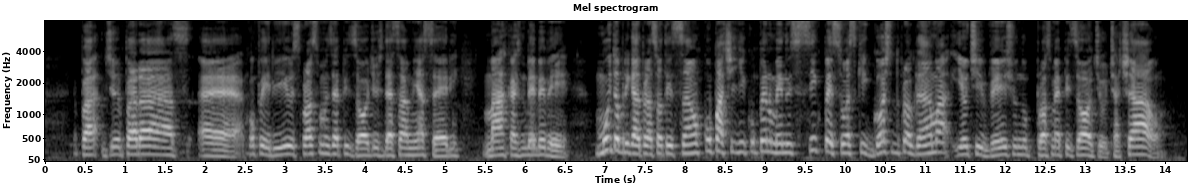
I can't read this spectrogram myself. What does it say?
para, de, para é, conferir os próximos episódios dessa minha série Marcas no BBB. Muito obrigado pela sua atenção. Compartilhe com pelo menos cinco pessoas que gostam do programa e eu te vejo no próximo episódio. Tchau, tchau.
